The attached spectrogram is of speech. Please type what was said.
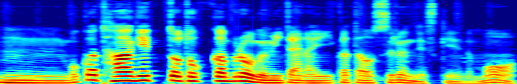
うん、僕はターゲット特化ブログみたいな言い方をするんですけれども、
